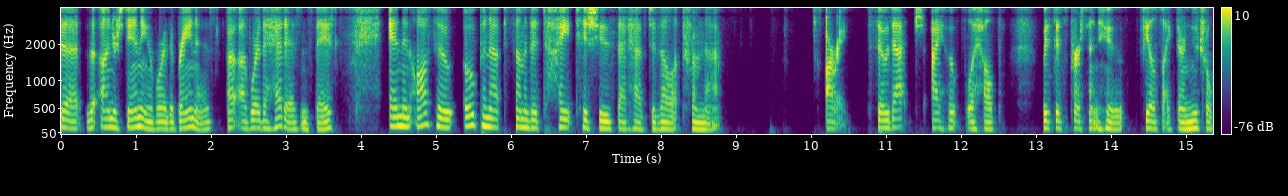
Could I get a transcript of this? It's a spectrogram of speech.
the, the understanding of where the brain is, uh, of where the head is in space. And then also open up some of the tight tissues that have developed from that. All right. So that I hope will help with this person who feels like their neutral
